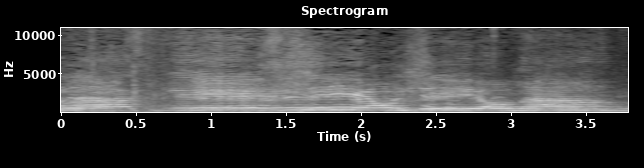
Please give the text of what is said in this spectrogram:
lat nie żyją, żyją nam.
